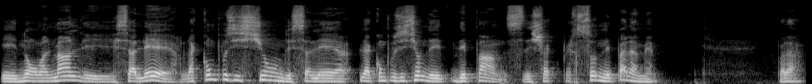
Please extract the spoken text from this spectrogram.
Et normalement, les salaires, la composition des salaires, la composition des dépenses de chaque personne n'est pas la même. Voilà.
